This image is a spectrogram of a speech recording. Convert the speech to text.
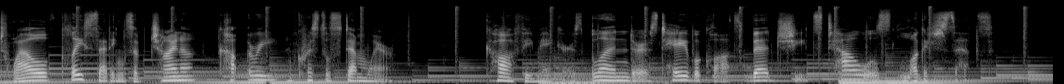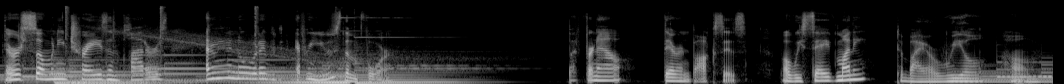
12 place settings of china, cutlery, and crystal stemware. Coffee makers, blenders, tablecloths, bed sheets, towels, luggage sets. There are so many trays and platters, I don't even know what I would ever use them for. But for now, they're in boxes while we save money to buy a real home.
